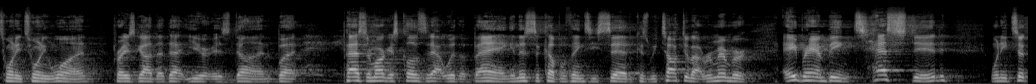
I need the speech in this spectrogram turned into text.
2021. Praise God that that year is done. But Pastor Marcus closed it out with a bang. And this is a couple things he said because we talked about, remember, Abraham being tested when he took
